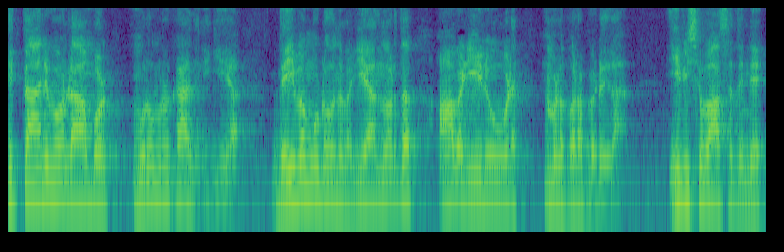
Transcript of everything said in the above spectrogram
തിക്താനുഭവം ഉണ്ടാകുമ്പോൾ മുറുമുറുക്കാതിരിക്കുക. ദൈവം കൊണ്ടുവന്ന വഴിയാന്നോർത്ത് ആ വഴിയിലൂടെ നമ്മൾ പുറപ്പെടുക. ഈ വിശ്വാസത്തിന്റെ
